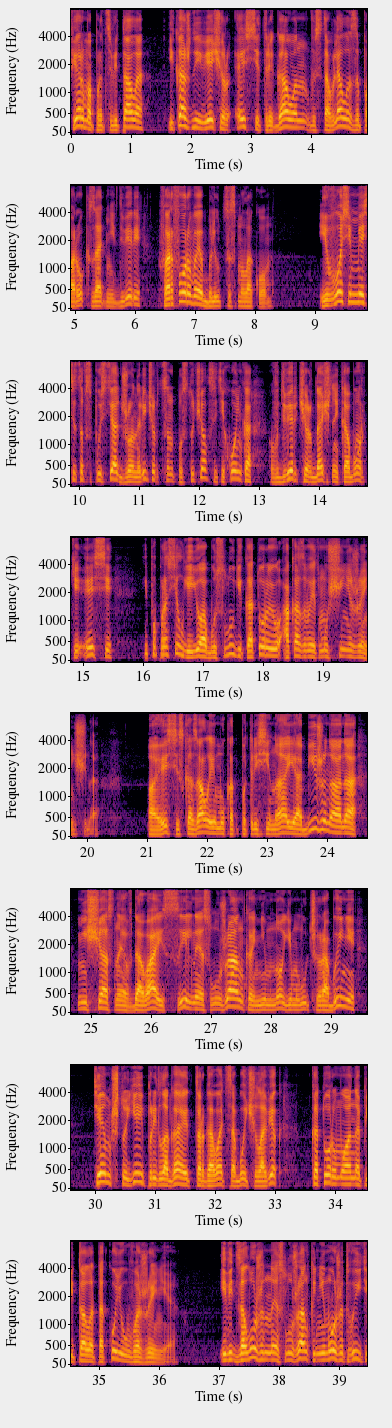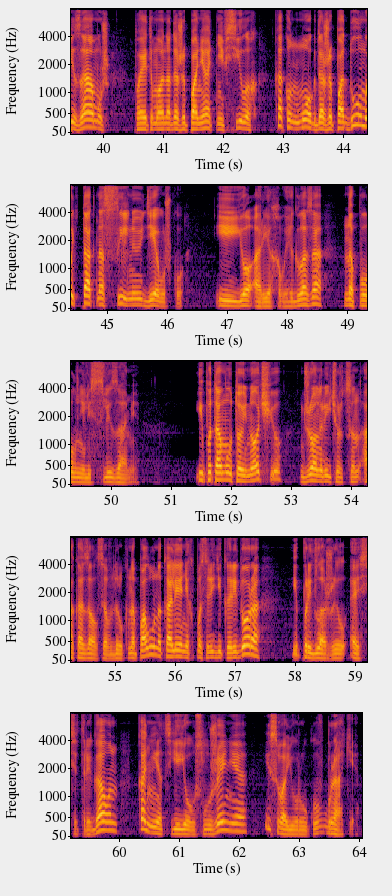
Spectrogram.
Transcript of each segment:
Ферма процветала, и каждый вечер Эсси Трегауэн выставляла за порог задней двери фарфоровое блюдце с молоком. И восемь месяцев спустя Джон Ричардсон постучался тихонько в дверь чердачной коморки Эсси и попросил ее об услуге, которую оказывает мужчине женщина. А Эсси сказала ему, как потрясена и обижена она, несчастная вдова и ссыльная служанка, немногим лучше рабыни, тем, что ей предлагает торговать собой человек, которому она питала такое уважение. И ведь заложенная служанка не может выйти замуж, поэтому она даже понять не в силах, как он мог даже подумать так на ссыльную девушку, и ее ореховые глаза наполнились слезами. И потому той ночью Джон Ричардсон оказался вдруг на полу на коленях посреди коридора и предложил Эсси Тригаун конец ее услужения и свою руку в браке.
